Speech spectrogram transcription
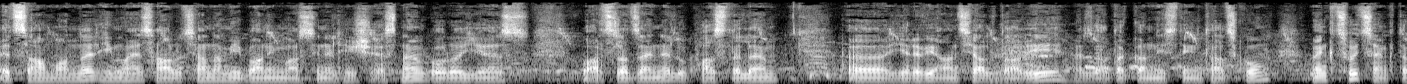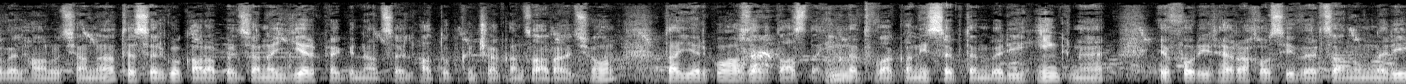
այդ սահմաններ, հիմա ես հանրությանը մի բանի մասին էլ հիշեցնեմ, որը ես բարձրաձայնել ու փաստել եմ երևի անցյալ տարի ազատական նիստի ընթացքում։ Մենք ցույց ենք տվել հանրությանը, թե Սերգո Կարապետյանը երբ է գնացել հատուկ քնչական ծառայություն, դա 2019 թվականի սեպտեմբերի 5-ն է, երբ որ իր հերախոսի վերցանումների,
